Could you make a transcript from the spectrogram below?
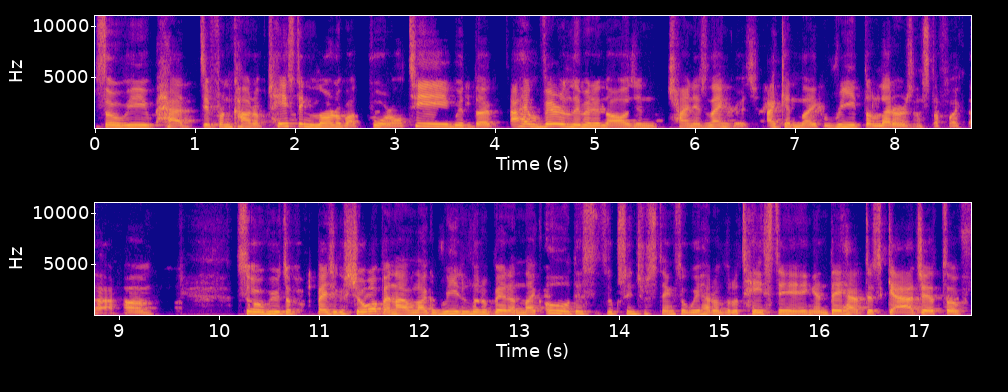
So we had different kind of tasting, learn about Erle tea with the I have very limited knowledge in Chinese language. I can like read the letters and stuff like that. Um, so we would just basically show up and I would like read a little bit and like, oh, this looks interesting. So we had a little tasting and they had this gadget of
